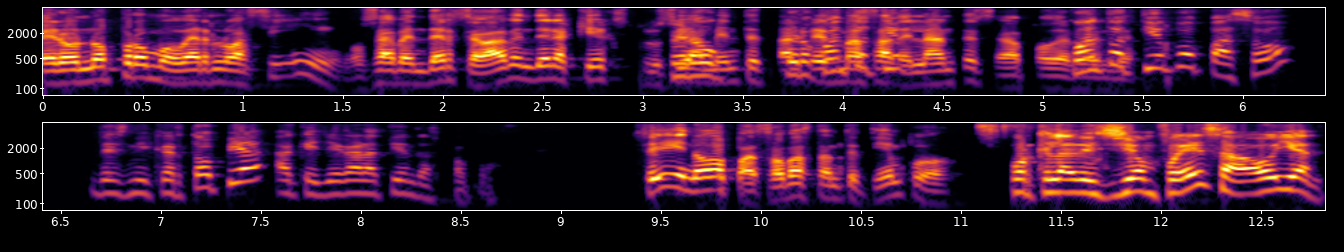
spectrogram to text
Pero no promoverlo así, o sea, vender, se va a vender aquí exclusivamente, Pero- tal pero vez ¿cuánto más adelante se va a poder ¿Cuánto vender. tiempo pasó de Sneakertopia a que llegara a tiendas, papu? Sí, no, pasó bastante tiempo. Porque la decisión fue esa, oigan,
